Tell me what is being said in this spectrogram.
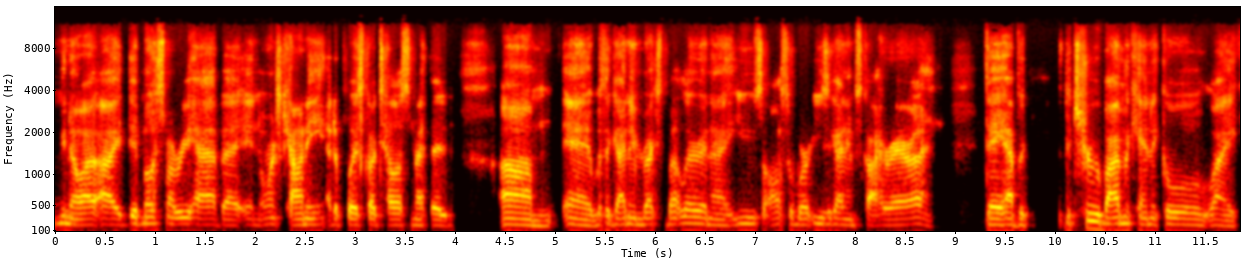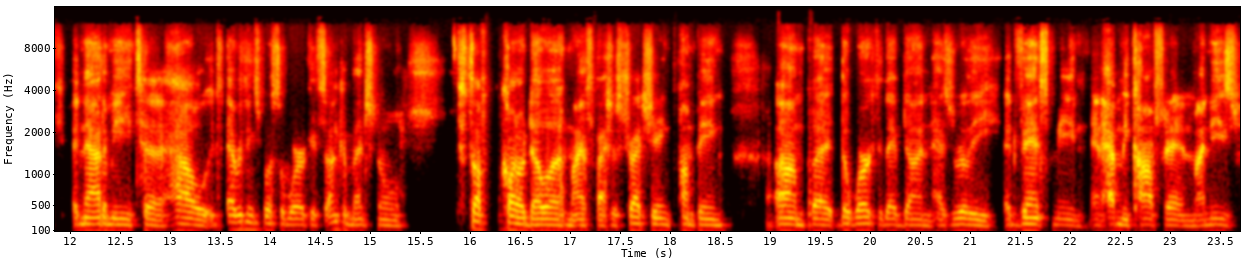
you know, I, I did most of my rehab at, in Orange County at a place called Tellus Method, um, and with a guy named Rex Butler, and I use also work use a guy named Scott Herrera, and they have a the true biomechanical like anatomy to how it's, everything's supposed to work. It's unconventional stuff called Odoa, myofascial stretching, pumping. Um, but the work that they've done has really advanced me and, have me confident and my knees,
